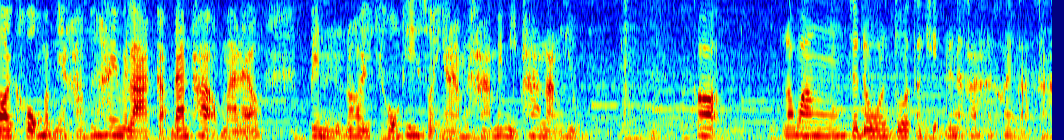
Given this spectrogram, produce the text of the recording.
รอยโค้งแบบนี้ค่ะ เพื่อให้เวลากลับด้านผ้าออกมาแล้ว เป็นรอยโค้งที่สวยงามนะคะ ไม่มีผ้าลังอยู่ ก็ระวังจะโดนตัวตะเข็บด้วยนะคะ ค่อย ๆ ตัดค่ะ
